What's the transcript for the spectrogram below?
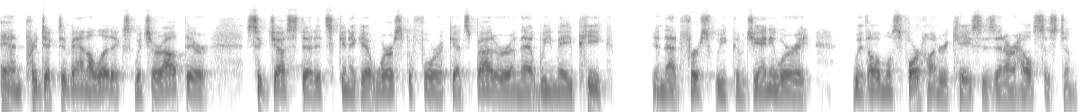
and predictive analytics, which are out there, suggest that it's going to get worse before it gets better, and that we may peak in that first week of January with almost 400 cases in our health system.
